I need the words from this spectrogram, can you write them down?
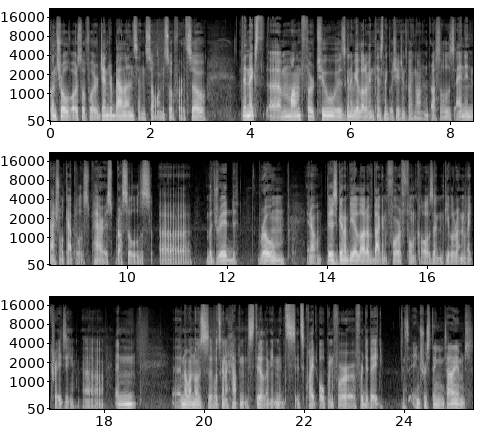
control also for gender balance, and so on and so forth. So the next uh, month or two is going to be a lot of intense negotiations going on in Brussels and in national capitals, Paris, Brussels, uh, Madrid, Rome. You know, there's going to be a lot of back and forth phone calls and people running like crazy. Uh, and uh, no one knows uh, what's going to happen still. I mean, it's it's quite open for, for debate. It's interesting times.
